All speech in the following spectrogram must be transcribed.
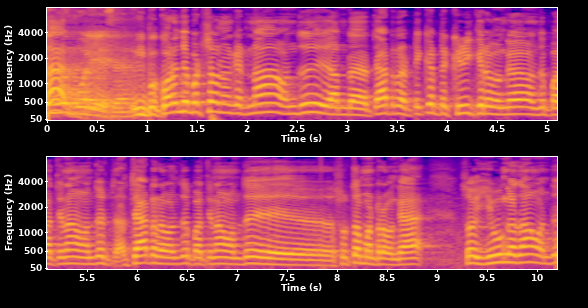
சார் கூட போகலையே சார். இப்போ குறைஞ்சபட்சம் என்னன்னு கேட்டால் வந்து அந்த தேட்டரை டிக்கெட்டை கிழிக்கிறவங்க வந்து பார்த்தீங்கன்னா வந்து தேட்டரை வந்து பார்த்தீங்கன்னா வந்து சுத்தம் பண்ணுறவங்க ஸோ இவங்க தான் வந்து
